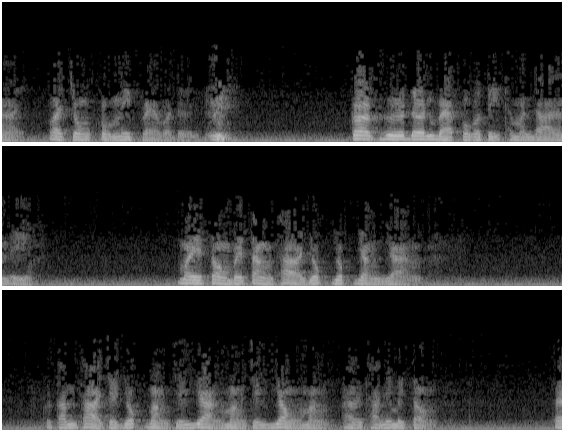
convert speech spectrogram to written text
ง่าย ๆ ว่าจงกรมนี่แปลว่าเดิน ก็คือเดินแบบปกติธรรมดานั่นเอง ไม่ต้องไปตั้งท่ายกยกย่างย่างก็ทำท่าจะยกมั่งจะย่างมั่งจะย่องมั่ง อะไรท่านนี้ไม่ต้อง ถ้า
